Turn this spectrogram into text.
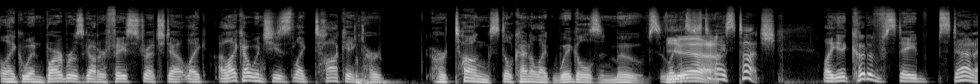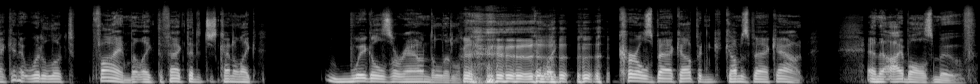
like when Barbara's got her face stretched out. Like I like how when she's like talking, her her tongue still kind of like wiggles and moves. Like it's just a nice touch. Like it could have stayed static and it would have looked fine, but like the fact that it just kind of like wiggles around a little bit, like- curls back up and comes back out, and the eyeballs move.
